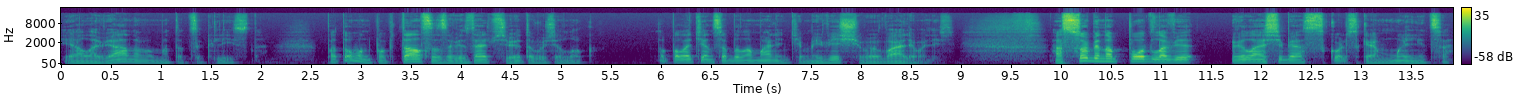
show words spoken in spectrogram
и оловянного мотоциклиста. Потом он попытался завязать все это в узелок. Но полотенце было маленьким, и вещи вываливались. Особенно подло вела себя скользкая мыльница.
